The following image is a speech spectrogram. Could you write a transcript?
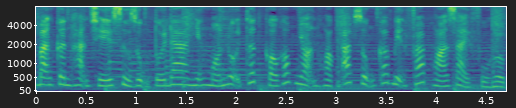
Bạn cần hạn chế sử dụng tối đa những món nội thất có góc nhọn hoặc áp dụng các biện pháp hóa giải phù hợp.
